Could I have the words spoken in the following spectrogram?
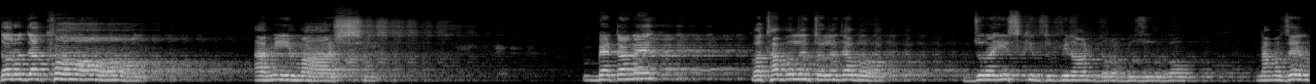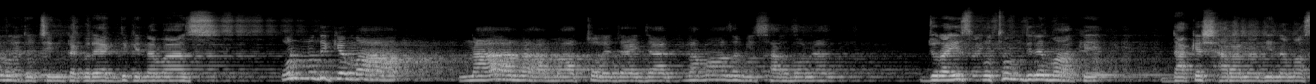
দরজা খন আমি মা আসছি বেটারে কথা বলে চলে যাব। জুরাইস কিন্তু বিরাট বড় বুজুর্গ। নামাজের মধ্যে চিন্তা করে একদিকে নামাজ, অন্যদিকে মা। না না, মা, চলে যায়, যাক, নামাজ আমি ছাড়ব না। জুরাইস প্রথম দিনে মাকে ডাকে সারা না দিয়ে নামাজ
